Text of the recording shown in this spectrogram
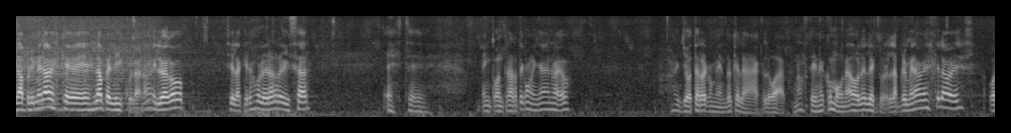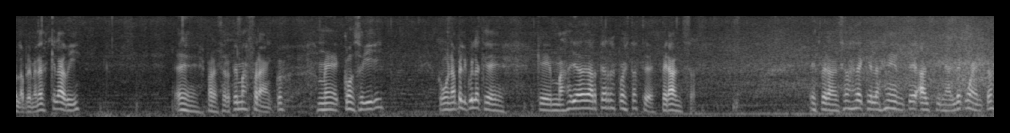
la primera vez que ves la película, ¿no? Y luego, si la quieres volver a revisar, este, encontrarte con ella de nuevo, yo te recomiendo que la, lo hagas, ¿no? Tiene como una doble lectura. La primera vez que la ves, o la primera vez que la vi, eh, para serte más franco, me conseguí con una película que, que más allá de darte respuestas te da esperanzas. Esperanzas de que la gente al final de cuentas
